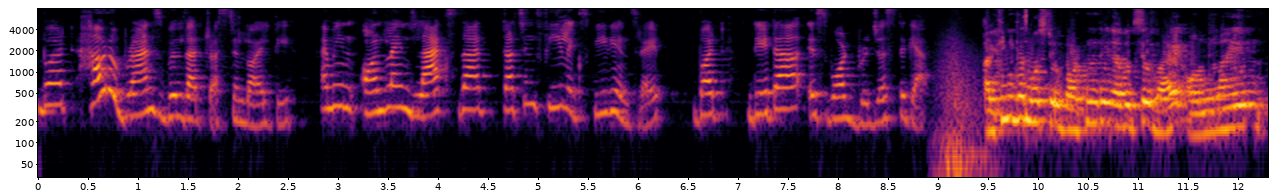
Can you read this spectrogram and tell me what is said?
But how do brands build that trust and loyalty? I mean, online lacks that touch and feel experience, right? But data is what bridges the gap. I think the most important thing I would say why online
